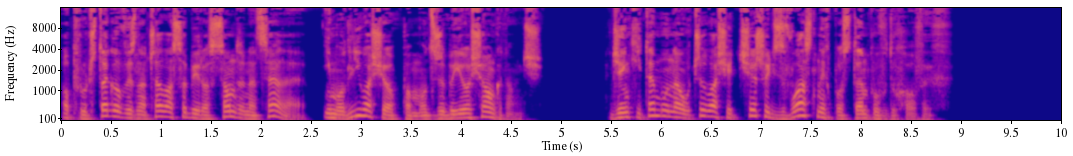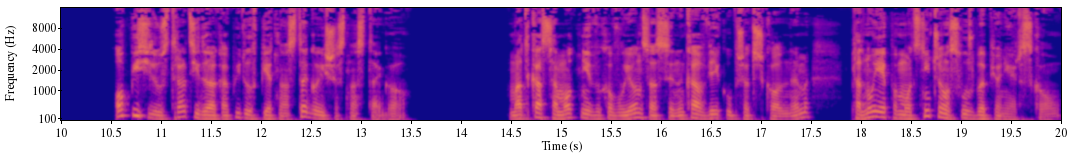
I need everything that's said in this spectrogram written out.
Oprócz tego wyznaczała sobie rozsądne cele i modliła się o pomoc, żeby je osiągnąć. Dzięki temu nauczyła się cieszyć z własnych postępów duchowych. Opis ilustracji do akapitów 15 i 16. Matka samotnie wychowująca synka w wieku przedszkolnym planuje pomocniczą służbę pionierską.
